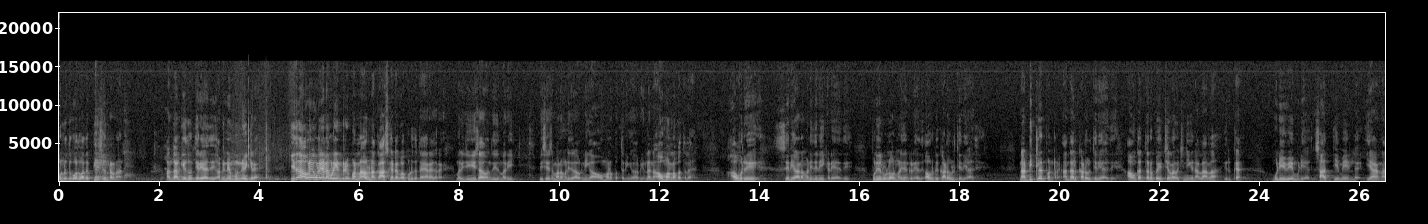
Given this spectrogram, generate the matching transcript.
ஒன்றுத்துக்கு உதவாத பீஸுன்ற நான் அந்த ஆளுக்கு எதுவும் தெரியாது அப்படின்னு முன்னு வைக்கிறேன் இதை அவரே கூட என்னை கூட இன்டர்வியூ பண்ணலாம். அவர் நான் காசு கேட்டால் கூட கொடுக்க தயாராகிறேன். இது மாதிரி ஈஷா ஈசா வந்து இது மாதிரி விசேஷமான மனிதர் அவர் நீங்கள் அவமானப்படுத்துறீங்க அப்படின்லாம் நான் அவமானலாம் பத்தலை. அவர் சரியான மனிதனே கிடையாது. புரிதல் உள்ள ஒரு மனிதன் கிடையாது. அவருக்கு கடவுள் தெரியாது. நான் டிக்ளேர் பண்ணுறேன் அந்த ஆள் கடவுள் தெரியாது. அவன் கத்துற பயிற்சியெல்லாம் வச்சு நீங்கள் நல்லாலாம் இருக்க முடியவே முடியாது. சாத்தியமே இல்லை. ஏன்னா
